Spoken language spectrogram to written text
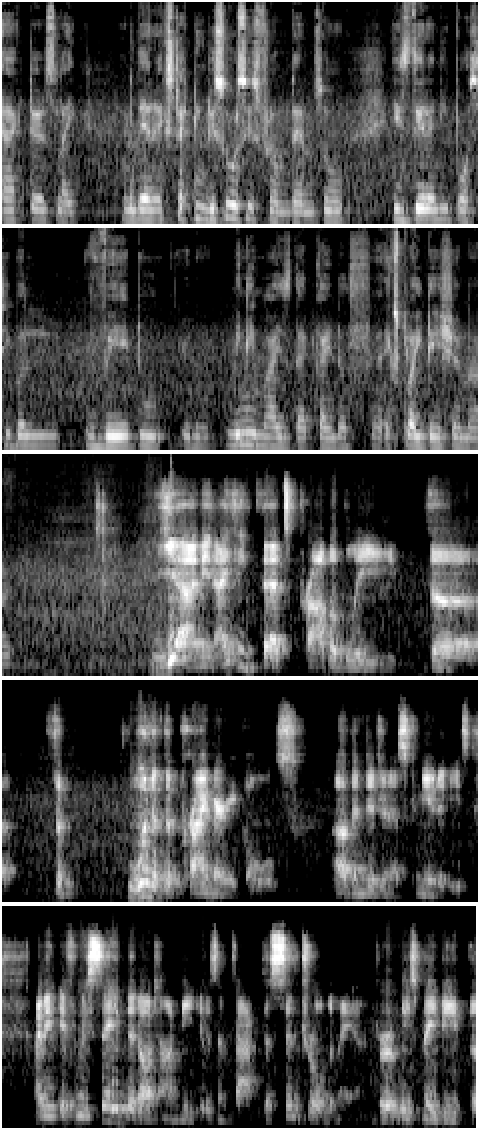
actors, like you know, they are extracting resources from them. So, is there any possible way to you know minimize that kind of uh, exploitation or yeah, I mean, I think that's probably the the one of the primary goals of indigenous communities. I mean, if we say that autonomy is in fact the central demand, or at least maybe the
